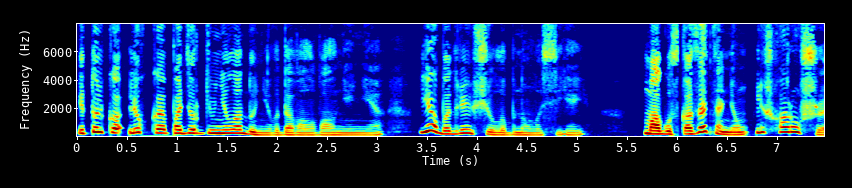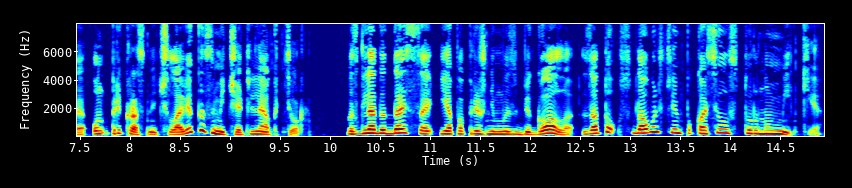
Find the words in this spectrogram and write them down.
И только легкое подергивание ладони выдавало волнение. Я ободряюще улыбнулась ей. Могу сказать о нем лишь хорошее. Он прекрасный человек и замечательный актер. Взгляда Дайса я по-прежнему избегала, зато с удовольствием покосила в сторону Микки.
